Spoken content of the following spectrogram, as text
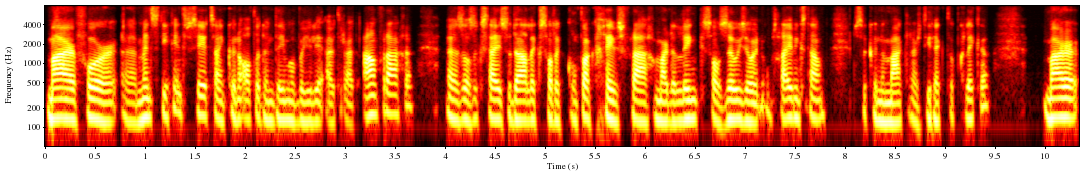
Maar voor mensen die geïnteresseerd zijn, kunnen altijd een demo bij jullie uiteraard aanvragen. zoals ik zei, zo dadelijk zal ik contactgegevens vragen, maar de link zal sowieso in de omschrijving staan. Dus daar kunnen makelaars direct op klikken. Maar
